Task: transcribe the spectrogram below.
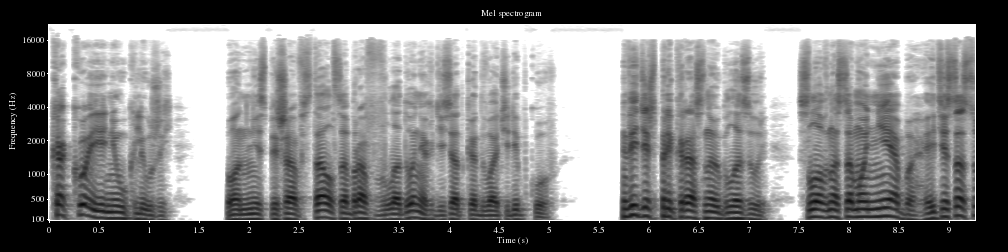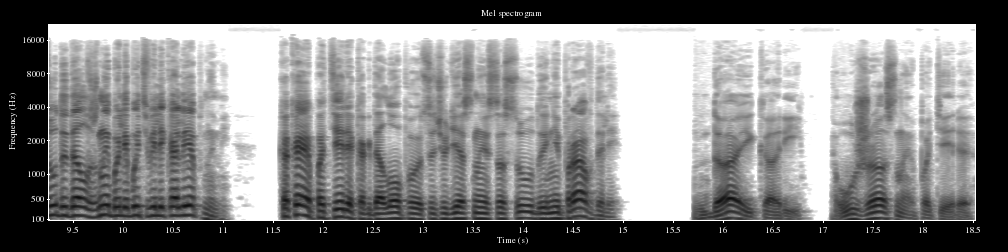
Какой я неуклюжий!» Он не спеша встал, собрав в ладонях десятка-два черепков. «Видишь прекрасную глазурь? Словно само небо. Эти сосуды должны были быть великолепными. Какая потеря, когда лопаются чудесные сосуды, не правда ли?» «Да, Икари. Ужасная потеря».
